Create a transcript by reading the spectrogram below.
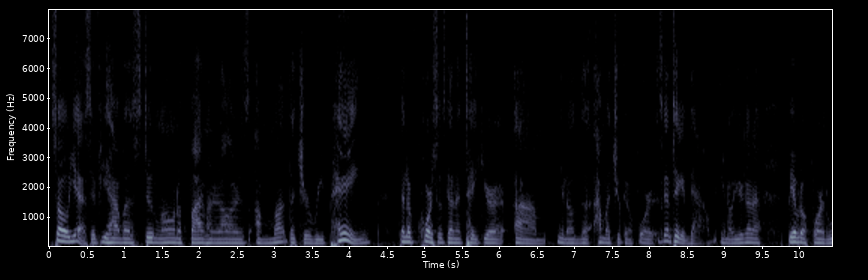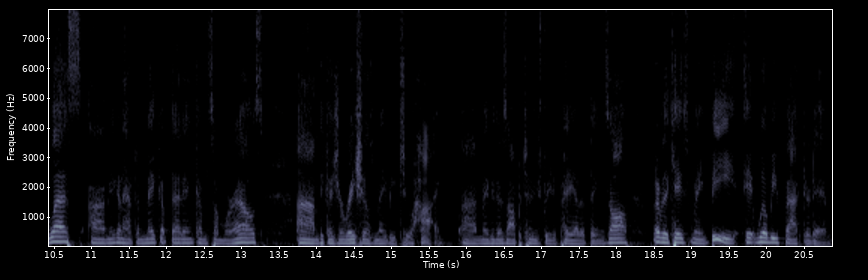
So, yes, if you have a student loan of $500 a month that you're repaying, then of course it's going to take your, um, you know, the how much you can afford. It's going to take it down. You know, you're going to be able to afford less. Um, you're going to have to make up that income somewhere else um, because your ratios may be too high. Uh, maybe there's opportunities for you to pay other things off. Whatever the case may be, it will be factored in.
